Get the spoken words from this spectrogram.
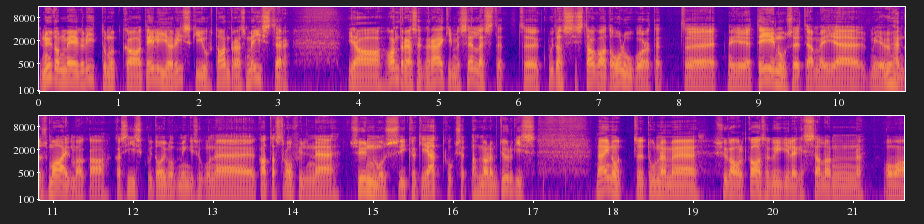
ja nüüd on meiega liitunud ka Telia riskijuht Andreas Meister. Ja Andreasega räägime sellest, et kuidas siis tagada olukord, et, et meie teenused ja meie, meie ühendus maailmaga ka siis, kui toimub mingisugune katastroofiline sündmus, ikkagi jätkuks, et noh, me oleme Türgis äh, näinud, tunneme sügavalt kaasa kõigile, kes seal on oma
